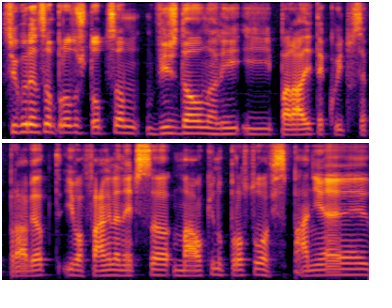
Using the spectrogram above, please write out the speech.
Сигурен съм просто, защото съм виждал нали, и парадите, които се правят. И в Англия не, че са малки, но просто в Испания е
